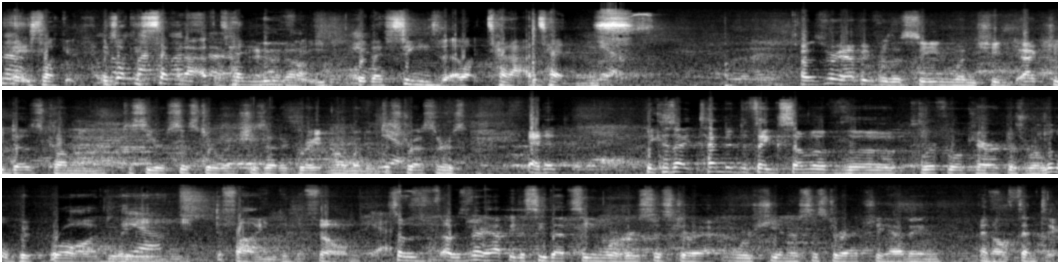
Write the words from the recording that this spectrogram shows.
not- it's like it's not like a seven out of ten movie, Yeah. but there's scenes that are like 10 out of 10s. Yes. I was very happy for the scene when she actually does come to see her sister when she's at a great moment of Yeah. distress, and, and it because I tended to think some of the peripheral characters were a little bit broadly Yeah. defined in the film. Yes. So I was, I was very happy to see that scene where her sister, where she and her sister are actually having an authentic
